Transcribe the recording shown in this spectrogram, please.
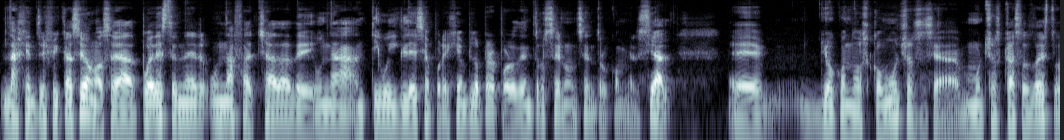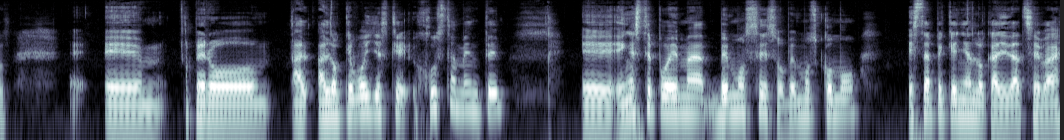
la gentrificación, o sea, puedes tener una fachada de una antigua iglesia, por ejemplo, pero por dentro ser un centro comercial. Eh, yo conozco muchos, o sea, muchos casos de estos. Eh, em, pero a, lo que voy es que justamente eh, en este poema vemos eso, vemos cómo esta pequeña localidad se va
